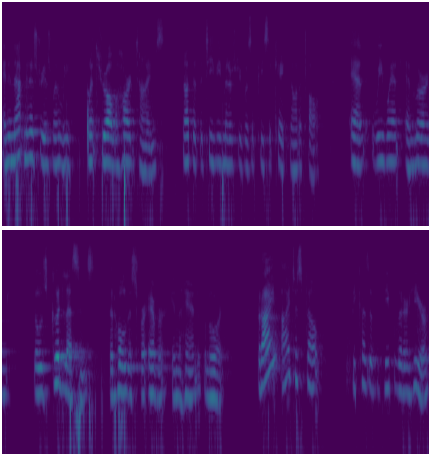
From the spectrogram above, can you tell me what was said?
And in that ministry is when we went through all the hard times. Not that the TV ministry was a piece of cake, not at all. And we went and learned those good lessons that hold us forever in the hand of the Lord. But I, I just felt, because of the people that are here,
